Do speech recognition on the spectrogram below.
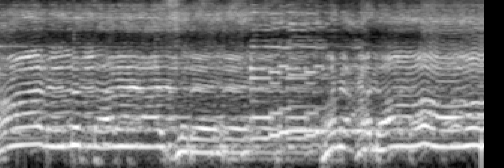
આનંદ તારા આશરે. અને અઢાર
